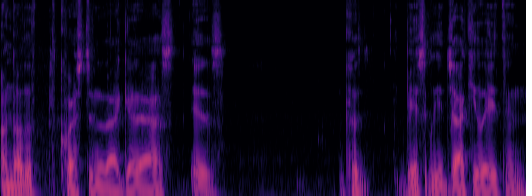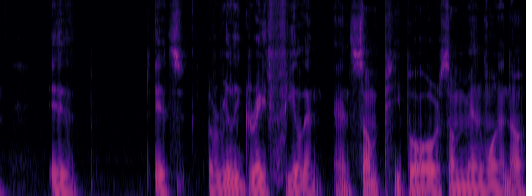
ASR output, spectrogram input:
another question that I get asked is because basically ejaculating is it's a really great feeling and some people or some men want to know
